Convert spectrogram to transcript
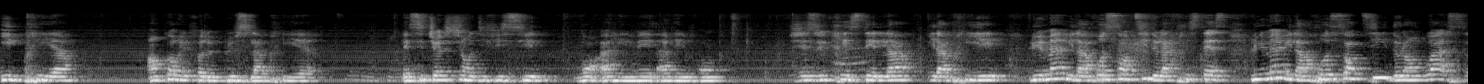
Il pria. Encore une fois de plus, la prière. Les situations difficiles vont arriver, arriveront. Jésus-Christ est là, il a prié. Lui-même, il a ressenti de la tristesse. Lui-même, il a ressenti de l'angoisse.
